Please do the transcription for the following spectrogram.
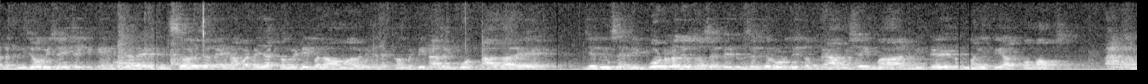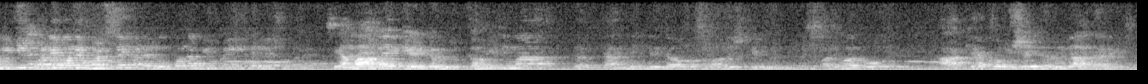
અને બીજો વિષય છે કે કે એનું જ્યારે રિસર્ચ અને એના માટે જે કમિટી બનાવવામાં આવેલી છે અને કમિટીના રિપોર્ટના આધારે જે દિવસે રિપોર્ટ રજૂ થશે તે દિવસે જરૂરથી તમને આ વિષયમાં ડિટેલ્ડ માહિતી આપવામાં આવશે. આ કમિટી કોને કોને મળશે અને લોકોના વ્યૂ કઈ રીતે લેશો આમાં એક એડ કરું છું કમિટીમાં ધાર્મિક નેતાઓનો સમાવેશ કેમ નથી અથવા તો આ આખે આખો વિષય ધર્મના આધારે છે.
